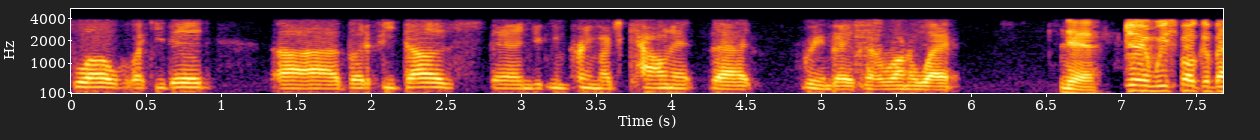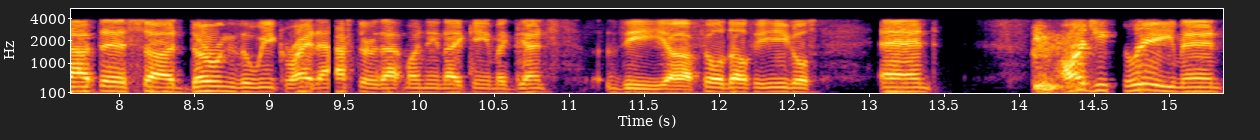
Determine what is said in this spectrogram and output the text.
slow like he did. Uh, but if he does, then you can pretty much count it that Green Bay's going to run away. Yeah, Jim, we spoke about this uh, during the week right after that Monday night game against the uh, Philadelphia Eagles, and RG3, man,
